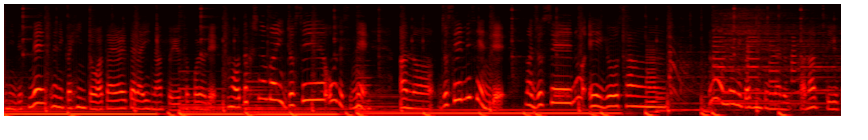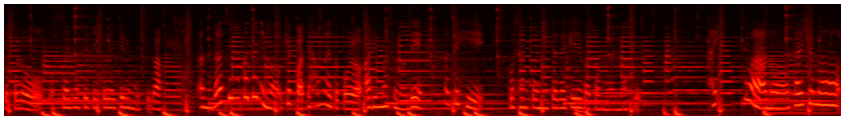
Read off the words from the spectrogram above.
にですね何かヒントを与えられたらいいなというところで、まあ、私の場合女性をですねあの女性目線で、まあ、女性の営業さんの何かヒントになるかなっていうところをお伝えさせていただいてるんですがあの男性の方にも結構当てはまるところありますので、まあ、ぜひご参考にいただければと思います。はい、ではあの最初の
